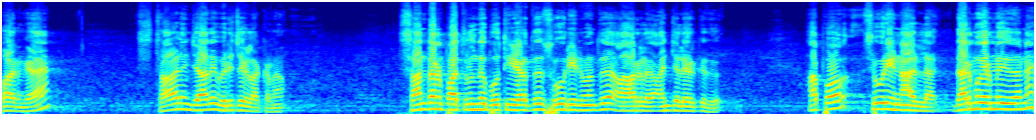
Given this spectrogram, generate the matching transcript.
பாருங்கள் ஸ்டாலின் ஜாதகம் விருச்சக லக்கணம். சந்திரன் பத்துலேருந்து புத்தி இடத்துல சூரியன் வந்து ஆறில் அஞ்சில் இருக்குது. அப்போது சூரியன் நாளில் தர்மகர்ம இது தானே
